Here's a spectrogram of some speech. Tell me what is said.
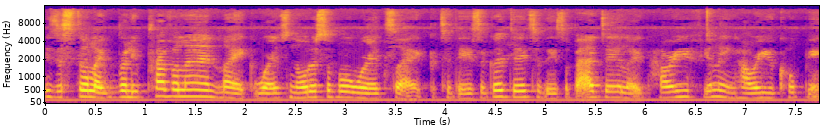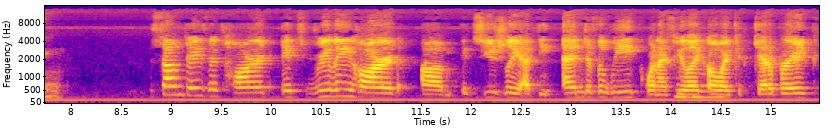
is it still like really prevalent? Like where it's noticeable? Where it's like today's a good day, today's a bad day. Like, how are you feeling? How are you coping? Some days it's hard. It's really hard. Um, it's usually at the end of the week when I feel mm-hmm. like, oh, I could get a break.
